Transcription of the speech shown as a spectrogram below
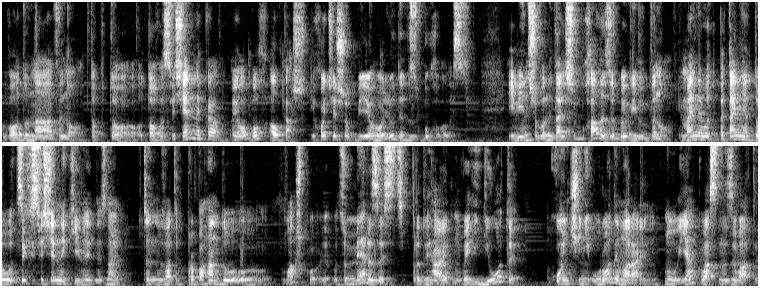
воду на вино. Тобто того священника, його Бог алкаш, і хоче, щоб його люди збухувались. І він, щоб вони далі бухали, зробив їм вино. І в мене от питання до цих священників, я не знаю, це назвати пропаганду важко. Оцю мерзость продвігають. Ну ви ідіоти, кончені уроди моральні. Ну як вас називати?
